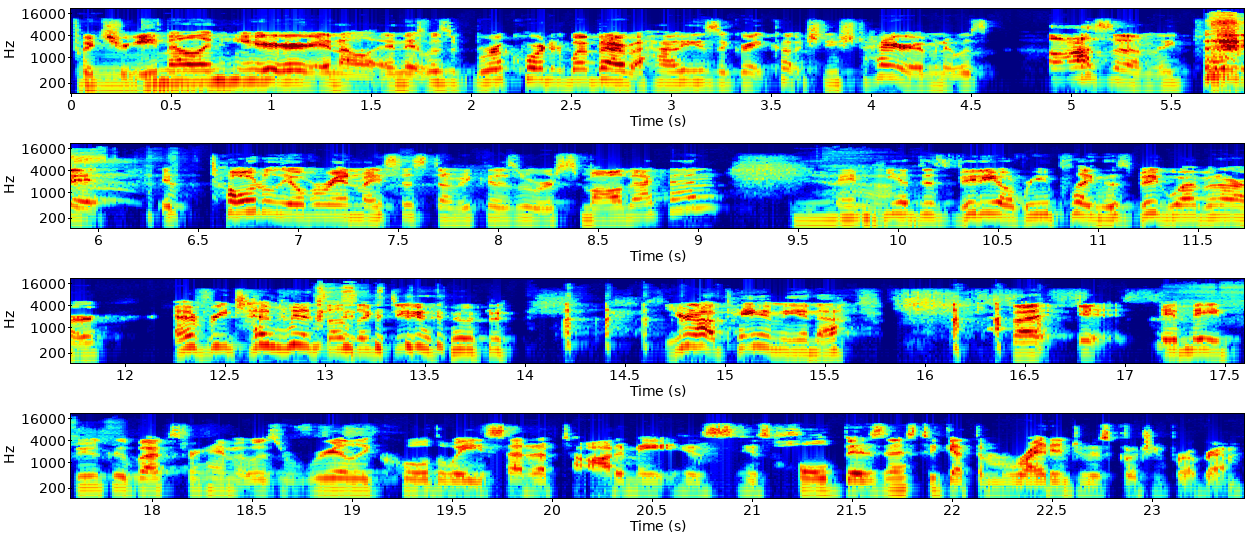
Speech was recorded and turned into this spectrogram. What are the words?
Put mm. your email in mm. here, and I'll, and it was a recorded webinar about how he's a great coach and you should hire him. And it was awesome. He played it. it totally overran my system because we were small back then. Yeah. And he had this video replaying this big webinar every 10 minutes. I was like, dude, you're not paying me enough. But it, it made buku bucks for him. It was really cool the way he set it up to automate his his whole business to get them right into his coaching program.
